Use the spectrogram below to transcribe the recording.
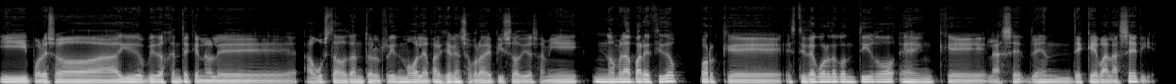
Y por eso ha habido gente que no le ha gustado tanto el ritmo le parece que han sobrado episodios. A mí no me lo ha parecido porque estoy de acuerdo contigo en que la de qué va la serie.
